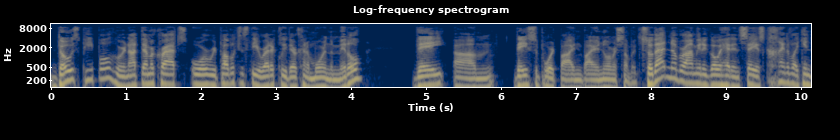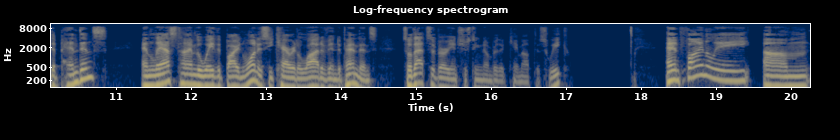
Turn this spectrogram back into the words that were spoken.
those people who are not Democrats or Republicans, theoretically, they're kind of more in the middle. They um, they support Biden by enormous numbers. So that number I'm going to go ahead and say is kind of like independence. And last time, the way that Biden won is he carried a lot of independents. So that's a very interesting number that came out this week. And finally, um,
